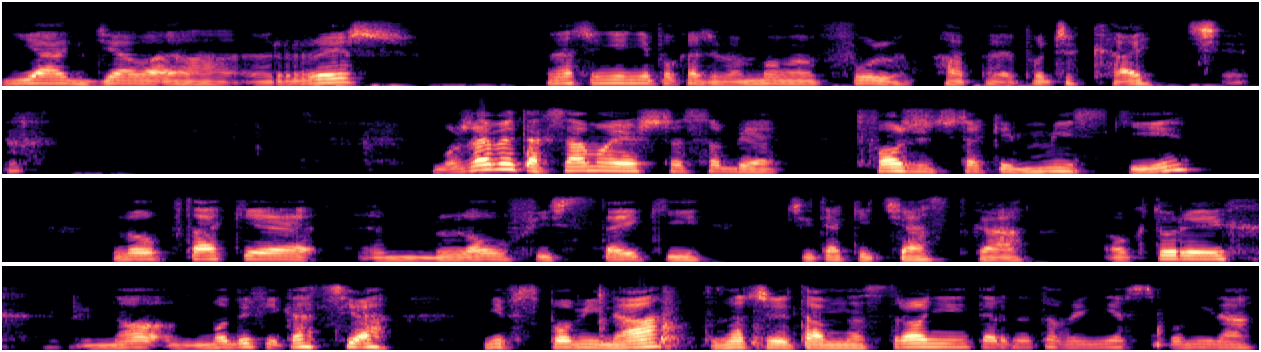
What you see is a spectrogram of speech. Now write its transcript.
jak działa ryż. Znaczy nie, nie pokażę wam, bo mam full HP, poczekajcie. Możemy tak samo jeszcze sobie tworzyć takie miski lub takie blowfish steaki, czyli takie ciastka, o których no modyfikacja nie wspomina, to znaczy tam na stronie internetowej nie wspomina,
